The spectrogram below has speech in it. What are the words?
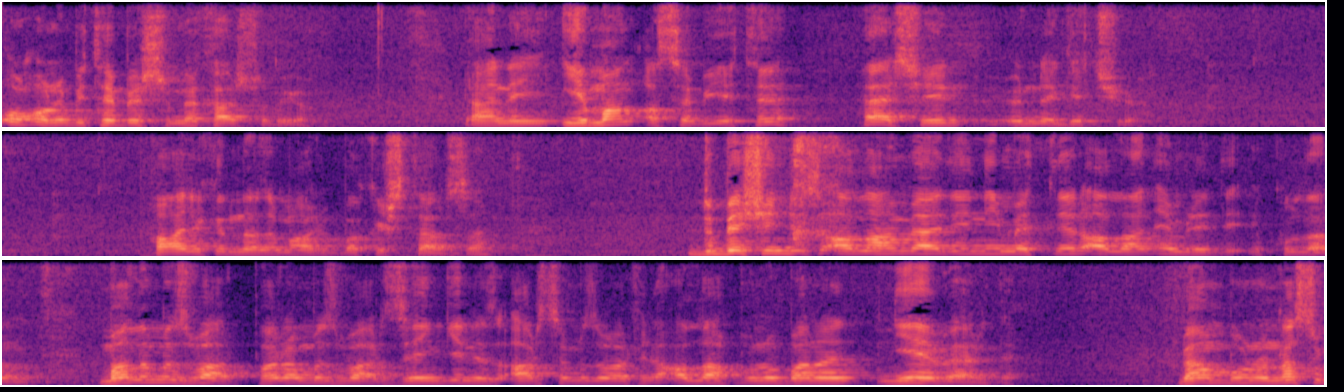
onu bir tebessümle karşılıyor. Yani iman asabiyeti her şeyin önüne geçiyor. Halik'in malum bakış tarzı. Beşincisi Allah'ın verdiği nimetleri Allah'ın emrediği kullanım. Malımız var, paramız var, zenginiz, arsamız var filan. Allah bunu bana niye verdi? Ben bunu nasıl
